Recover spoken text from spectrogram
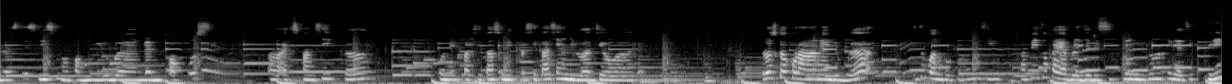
drastis di semua paguyuban dan fokus uh, ekspansi ke universitas-universitas yang di luar Jawa Terus kekurangannya juga itu bukan kekurangan sih, tapi itu kayak belajar disiplin gitu ngerti gak sih? Jadi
